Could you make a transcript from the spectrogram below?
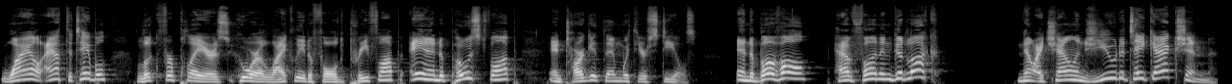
While at the table, look for players who are likely to fold pre-flop and post-flop and target them with your steals. And above all, have fun and good luck! Now I challenge you to take action.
